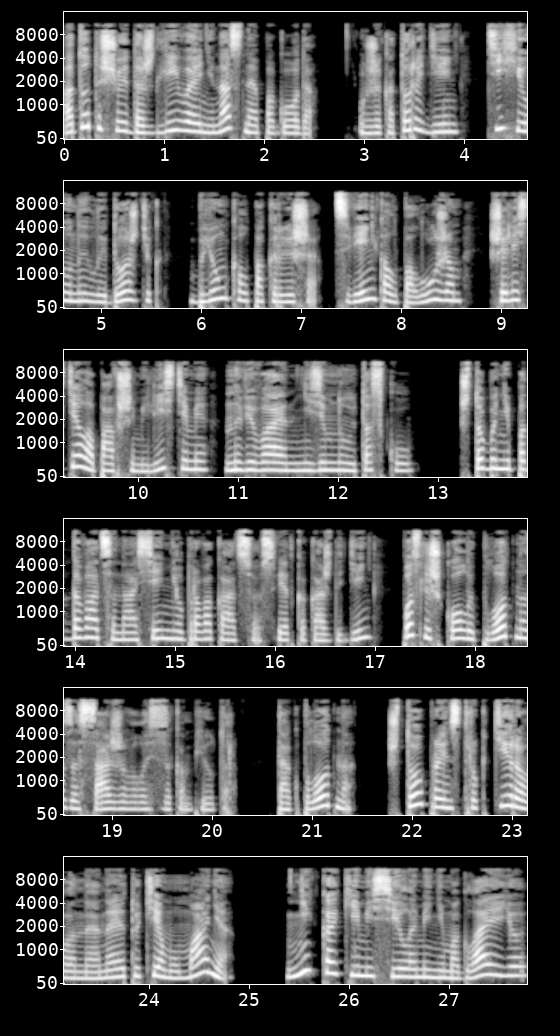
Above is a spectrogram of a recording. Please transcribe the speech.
А тут еще и дождливая, ненастная погода. Уже который день тихий унылый дождик блюмкал по крыше, цвенькал по лужам, шелестел опавшими листьями, навевая неземную тоску. Чтобы не поддаваться на осеннюю провокацию, Светка каждый день после школы плотно засаживалась за компьютер. Так плотно, что проинструктированная на эту тему Маня никакими силами не могла ее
